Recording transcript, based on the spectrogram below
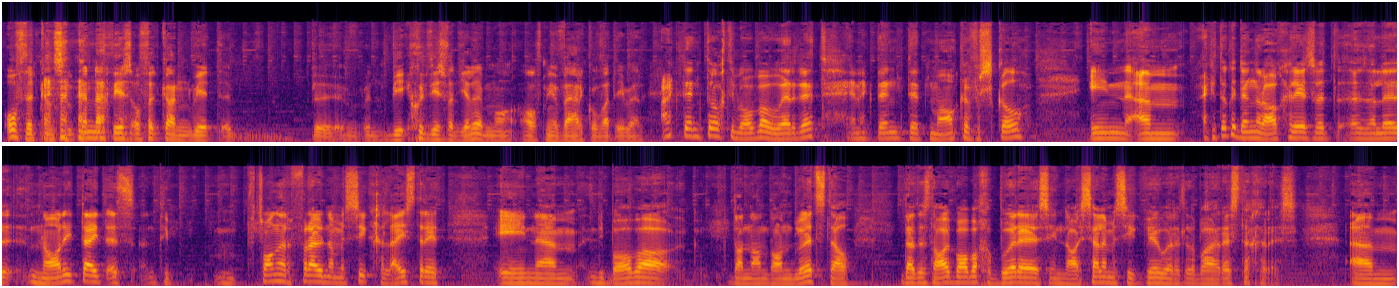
of dit kan sielkundig wees of dit kan weet eh, wie goed wees wat julle maar half meer werk of whatever. Ek dink tog die baba hoor dit en ek dink dit maak 'n verskil En ehm um, ek het ook 'n ding raak gelees wat is hulle na die tyd is die swanger vrou na musiek geluister het en ehm um, die baba dan dan dan blootstel dat as daai baba gebore is en daai selfe musiek weer hoor dat hulle baie rustiger is. Ehm um,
